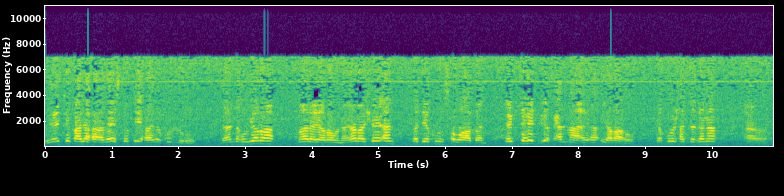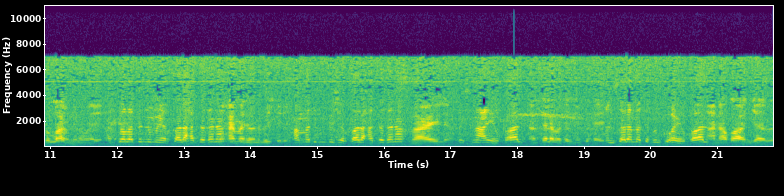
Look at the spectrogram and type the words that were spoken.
ويعتق على هذا يستطيع هذا كله. لأنه يرى ما لا يرونه. يرى شيئا قد يكون صوابا. يجتهد ويفعل ما يراه. يقول حدثنا عبد الله بن نمير. عبد الله بن نمير. قال حدثنا محمد بن بشر محمد بن بشر قال حدثنا إسماعيل. إسماعيل قال عن سلمة بن كهيل عن سلمة بن كهيل قال عن عطاء عن جابر.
